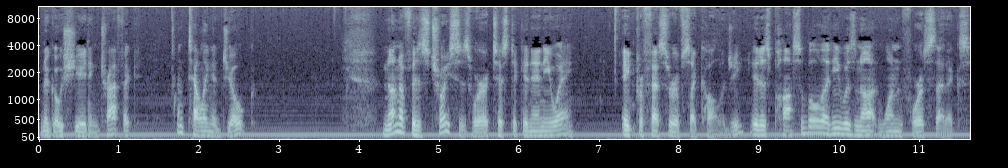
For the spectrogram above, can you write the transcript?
negotiating traffic, and telling a joke. None of his choices were artistic in any way. A professor of psychology, it is possible that he was not one for aesthetics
